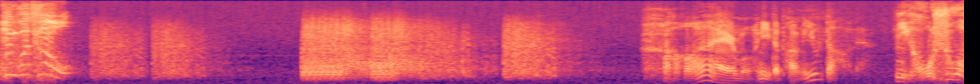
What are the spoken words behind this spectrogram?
英国特务。好啊，埃尔姆，你的朋友到了。你胡说！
